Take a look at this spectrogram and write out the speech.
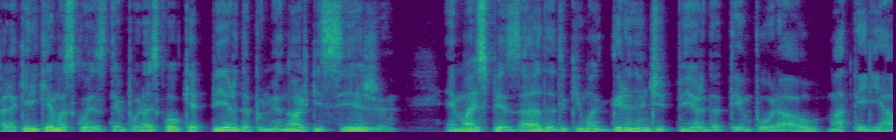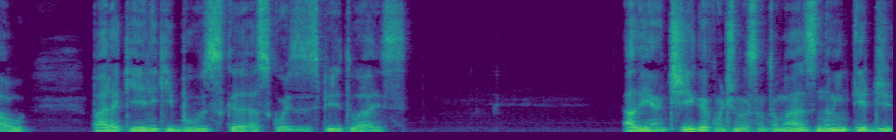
para aquele que ama as coisas temporais, qualquer perda, por menor que seja, é mais pesada do que uma grande perda temporal, material, para aquele que busca as coisas espirituais. A lei antiga, continua São Tomás, não, interdi,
